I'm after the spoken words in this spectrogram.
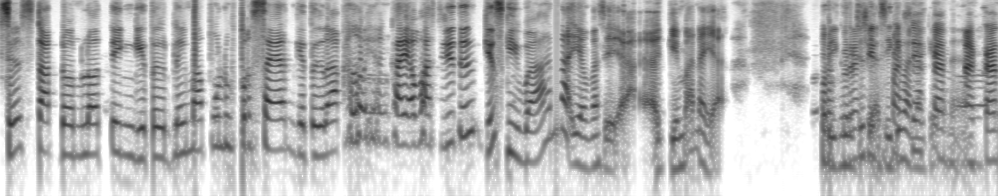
Just start downloading gitu 50 persen gitu lah. Kalau yang kayak mas itu guys gimana ya mas ya? Gimana ya bingung juga sih gimana akan, akan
